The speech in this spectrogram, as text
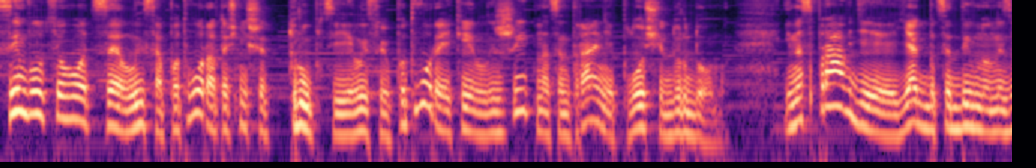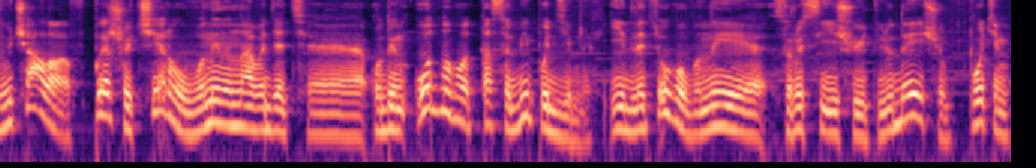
Символ цього це лиса потвора, точніше, труп цієї лисої потвори, який лежить на центральній площі дурдому. І насправді, як би це дивно не звучало, в першу чергу вони ненавидять е, один одного та собі подібних. І для цього вони зросійщують людей, щоб потім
